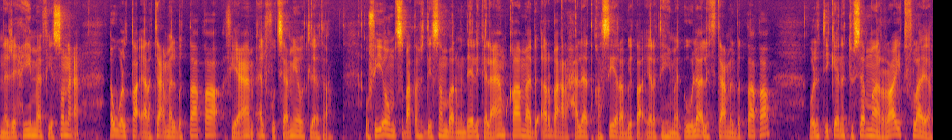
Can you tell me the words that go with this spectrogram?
نجاحهما في صنع أول طائرة تعمل بالطاقة في عام 1903 وفي يوم 17 ديسمبر من ذلك العام قام بأربع رحلات قصيرة بطائرتهما الأولى التي تعمل بالطاقة والتي كانت تسمى رايت فلاير.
